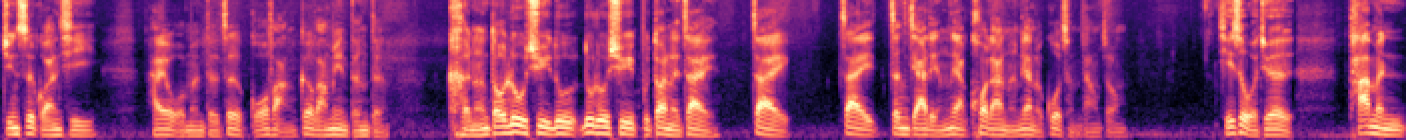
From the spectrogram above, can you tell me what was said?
军事关系，还有我们的这个国防各方面等等，可能都陆续陆陆陆续不断的在在在增加能量、扩大能量的过程当中。其实我觉得，他们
